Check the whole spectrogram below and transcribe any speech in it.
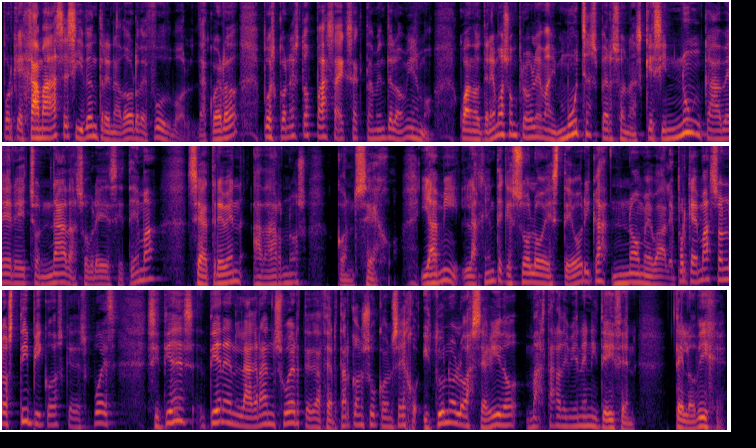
porque jamás he sido entrenador de fútbol, ¿de acuerdo? Pues con esto pasa exactamente lo mismo. Cuando tenemos un problema hay muchas personas que sin nunca haber hecho nada sobre ese tema, se atreven a darnos consejo. Y a mí, la gente que solo es teórica no me vale, porque además son los típicos que después, si tienes, tienen la gran suerte de acertar con su consejo y tú no lo has seguido, más tarde vienen y te dicen, te lo dije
